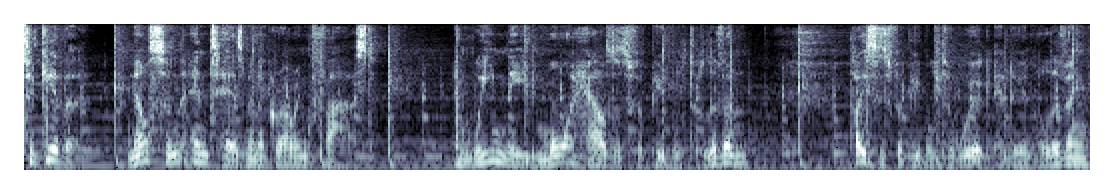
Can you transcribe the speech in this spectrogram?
Together, Nelson and Tasman are growing fast, and we need more houses for people to live in, places for people to work and earn a living,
